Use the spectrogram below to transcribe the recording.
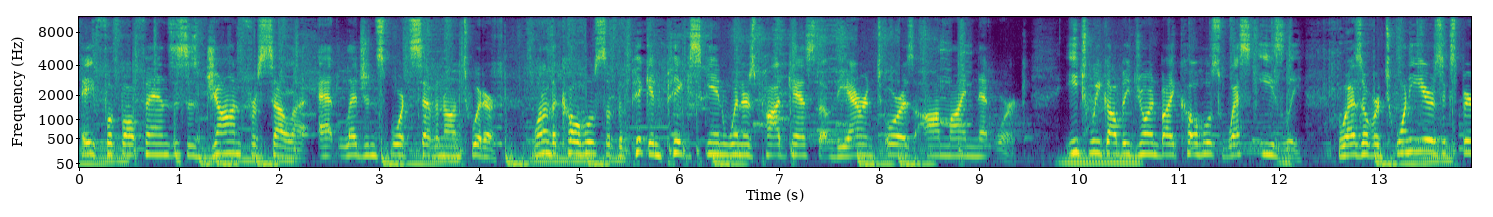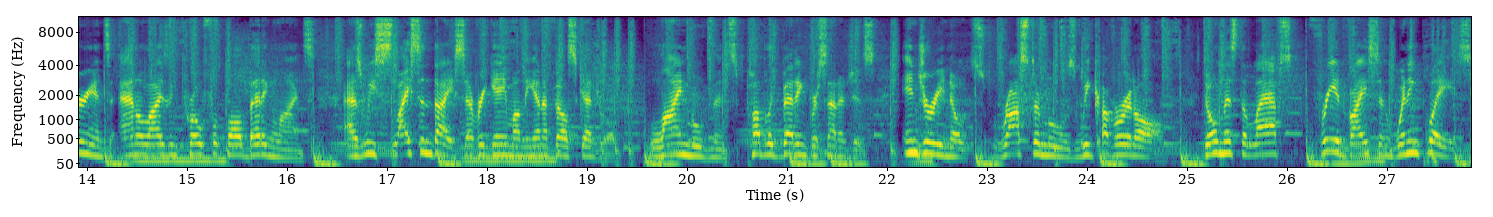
Hey, football fans, this is John Frisella at Legend Sports 7 on Twitter, one of the co hosts of the Pick and Pigskin Winners podcast of the Aaron Torres Online Network. Each week, I'll be joined by co host Wes Easley, who has over 20 years' experience analyzing pro football betting lines as we slice and dice every game on the NFL schedule. Line movements, public betting percentages, injury notes, roster moves, we cover it all. Don't miss the laughs, free advice, and winning plays.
